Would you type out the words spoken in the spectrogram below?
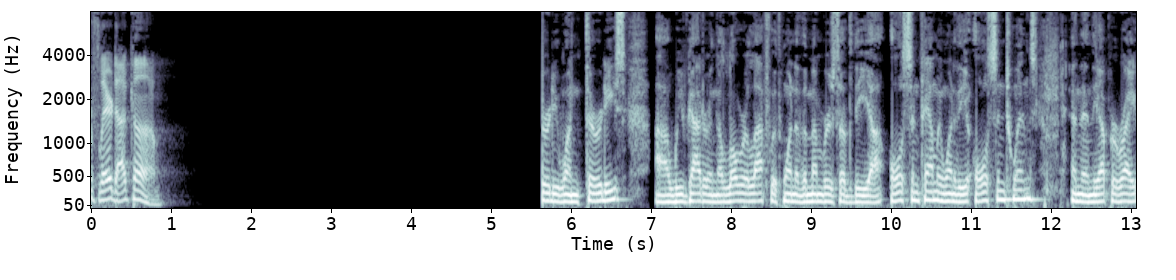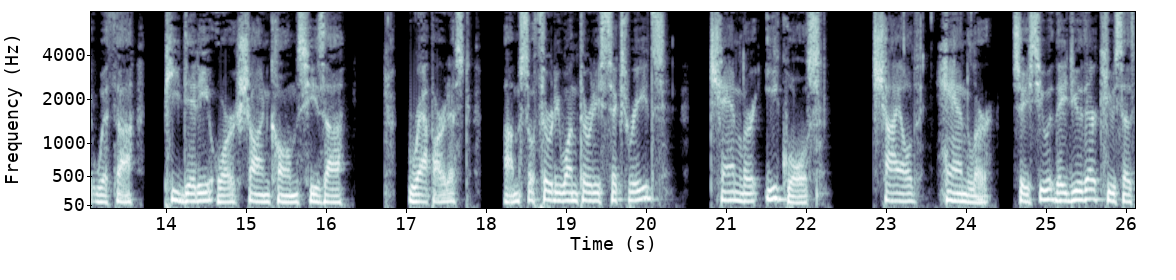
fighterflare.com. 3130s. Uh, we've got her in the lower left with one of the members of the uh, Olsen family, one of the Olsen twins, and then the upper right with uh, P. Diddy or Sean Combs. He's a rap artist. Um, so 3136 reads Chandler equals child handler. So you see what they do there? Q says,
